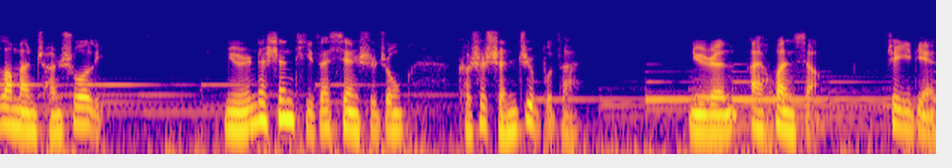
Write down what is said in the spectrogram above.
浪漫传说里。女人的身体在现实中，可是神志不在。女人爱幻想，这一点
